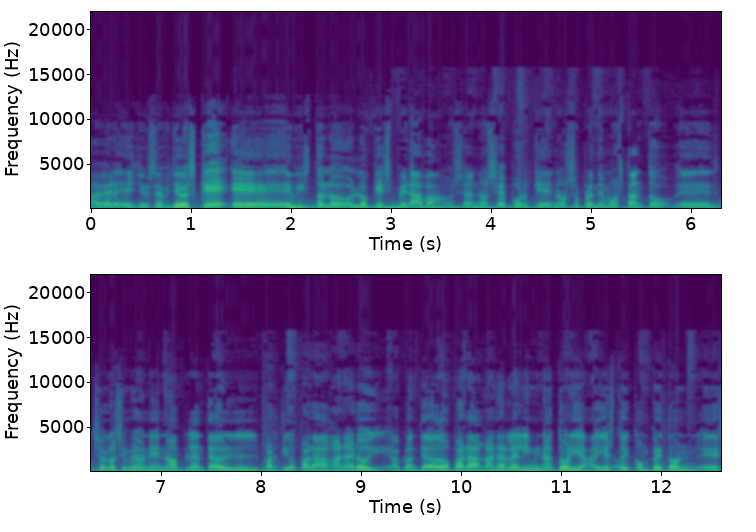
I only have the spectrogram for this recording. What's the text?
A ver, eh, Josep, yo es que eh, he visto lo, lo que esperaba. O sea, no sé por qué nos sorprendemos tanto. Eh, el Cholo Simeone no ha planteado el partido para ganar hoy, ha planteado para ganar la eliminatoria. Ahí estoy con Petón. Eh,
